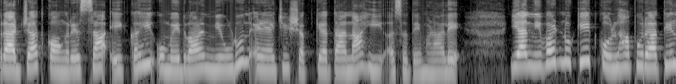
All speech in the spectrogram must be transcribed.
राज्यात काँग्रेसचा एकही उमेदवार निवडून येण्याची शक्यता नाही असं ते म्हणाले. या निवडणुकीत कोल्हापुरातील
